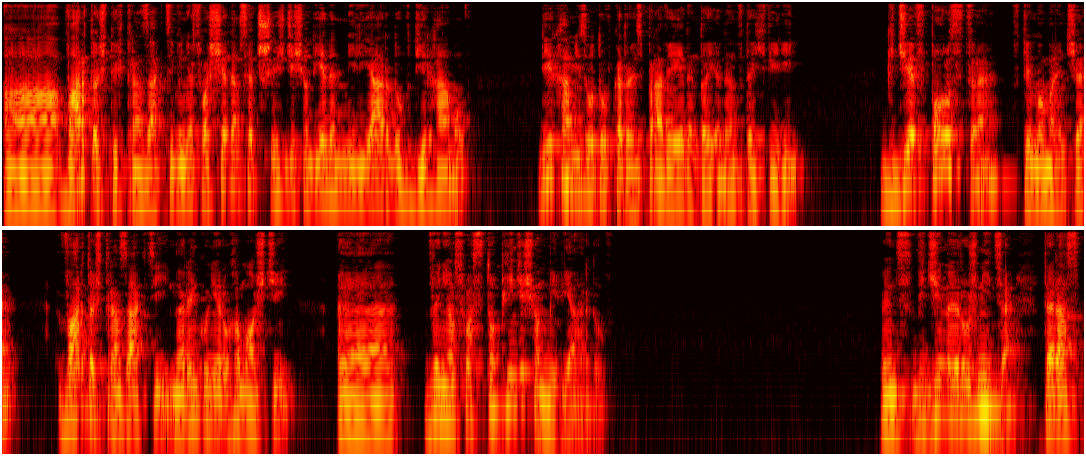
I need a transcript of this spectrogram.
A wartość tych transakcji wyniosła 761 miliardów dirhamów. Dirham i złotówka to jest prawie 1 do 1 w tej chwili, gdzie w Polsce w tym momencie wartość transakcji na rynku nieruchomości e, wyniosła 150 miliardów. Więc widzimy różnicę. Teraz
